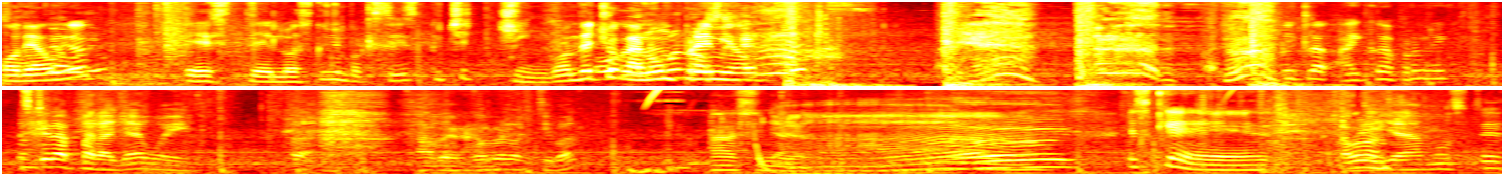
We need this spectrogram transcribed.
o de audio. audio. Este, lo escuchen porque se escucha chingón. De hecho, ganó un premio. claro. Ay, cabrón. Es que era para allá, güey. A ver. ¿Volver a activar? Ah, sí, Ya. Es que. Cabrón. Llama usted.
